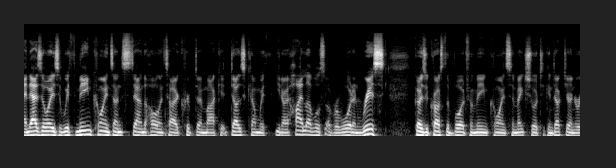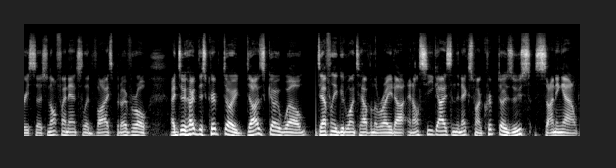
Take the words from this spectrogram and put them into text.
And as always, with meme coins, understand the whole entire crypto market does come with you know high levels of reward and risk. Goes across the board for meme coins, so make sure to conduct your own research. Not financial advice, but overall, I do hope this crypto does go well. Definitely a good one to have on the radar. And I'll see you guys in the next one. Crypto Zeus signing out.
